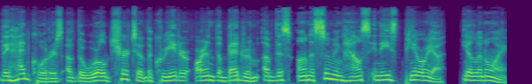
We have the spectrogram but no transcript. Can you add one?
the headquarters of the World Church of the Creator are in the bedroom of this unassuming house in East Peoria, Illinois.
